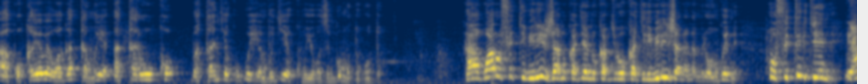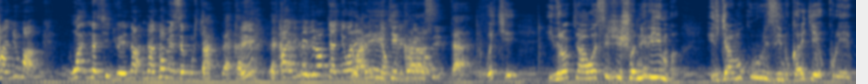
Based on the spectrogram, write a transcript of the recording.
Ako kayobe wagatamuye atari uko batangiye kuguhemba ugiye ku buyobozi bw'umudugudu. Ntabwo wari ufite ibiri ijana ukagenda ukabyibuha ukagira ibiri ijana na mirongo ine. Ntufite iryine. Hanyuma wa- nashyingiwe na- na- nameze gutya? Eh? hanyuma ibiro byanjye wari igikarasi gweke ibiro byawe si ijisho ntirimpa irya mukuru rizinduka rigiye kureba.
